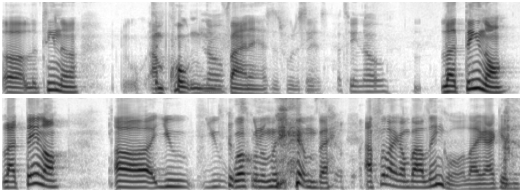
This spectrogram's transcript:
uh, Latina. I'm quoting No. you. That's what it says. Know. Latino, Latino, uh, you you welcome him back. I feel like I'm bilingual. Like I can,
